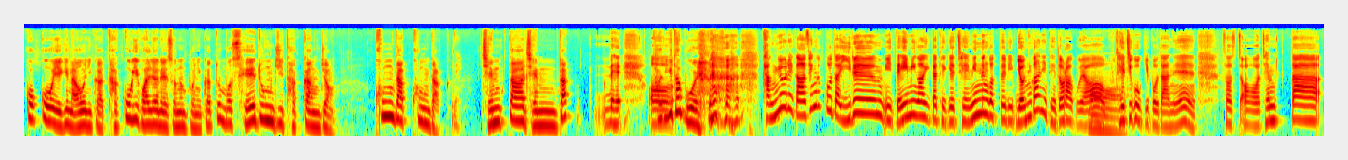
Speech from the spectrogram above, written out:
꼬꼬 얘기 나오니까 닭고기 관련해서는 보니까 또 뭐 새둥지 닭강정, 콩닭 콩닭, 네. 잼따 잼닭. 네. 어, 이게 다 뭐예요? 닭 요리가 생각보다 이름, 이 네이밍하기가 되게 재밌는 것들이 연관이 되더라고요. 어. 돼지고기보다는. 그래서, 어, 잼따,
